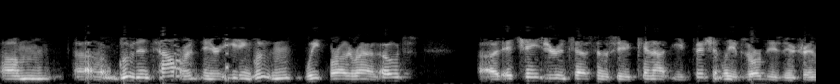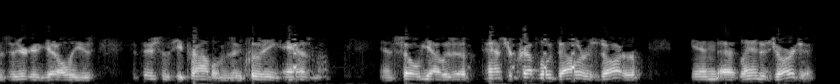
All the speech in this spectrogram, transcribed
um, uh, gluten intolerant and you're eating gluten, wheat, barley, rye, and oats, uh, it changes your intestines so you cannot efficiently absorb these nutrients and you're going to get all these deficiency problems, including asthma. And so, yeah, it was a Pastor Creflo Dollar's daughter in Atlanta, Georgia.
